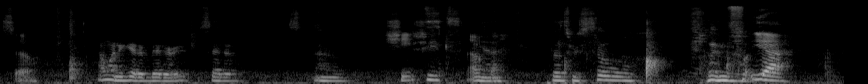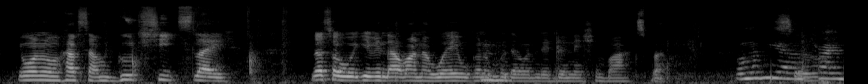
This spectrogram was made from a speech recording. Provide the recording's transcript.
So I want to get a better set of um, sheets. Sheets. Okay. Yeah. Those were so. yeah, you want to have some good sheets. Like that's why we're giving that one away. We're gonna mm -hmm. put mm-hmm. that one in the donation box. But well, let me uh, so, try.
